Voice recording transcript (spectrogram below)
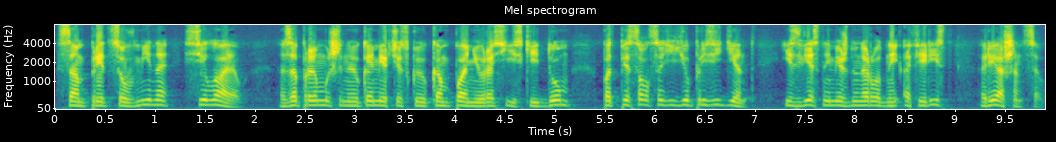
сам предсовмина Силаев, за промышленную коммерческую компанию «Российский дом» подписался ее президент, известный международный аферист Ряшенцев.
